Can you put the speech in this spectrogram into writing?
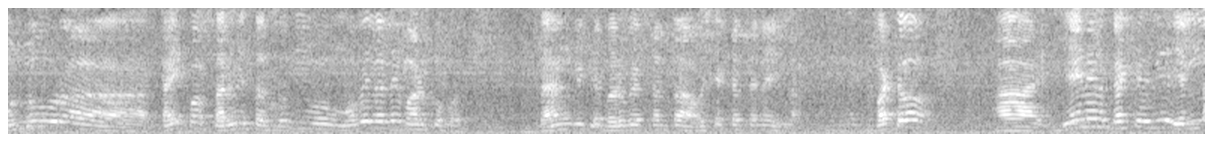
ಮುನ್ನೂರ ಟೈಪ್ ಆಫ್ ಸರ್ವಿಸಸ್ ನೀವು ಮೊಬೈಲಲ್ಲೇ ಮಾಡ್ಕೋಬೋದು. ಬ್ಯಾಂಕಿಗೆ ಬರಬೇಕಂತ ಅವಶ್ಯಕತೆನೇ ಇಲ್ಲ. ಬಟ್ ಏನೇನು ಬೇಕಿದೆಯೋ ಎಲ್ಲ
